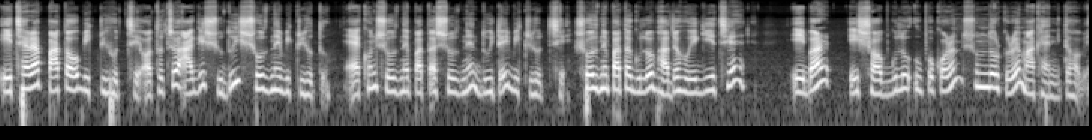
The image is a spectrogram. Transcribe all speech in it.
এছাড়া পাতাও বিক্রি হচ্ছে, অথচ আগে শুধুই সজনে বিক্রি হতো। এখন সজনে পাতা সজনে দুইটাই বিক্রি হচ্ছে। সজনে পাতাগুলো ভাজা হয়ে গিয়েছে। এবার এই সবগুলো উপকরণ সুন্দর করে মাখায় নিতে হবে।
